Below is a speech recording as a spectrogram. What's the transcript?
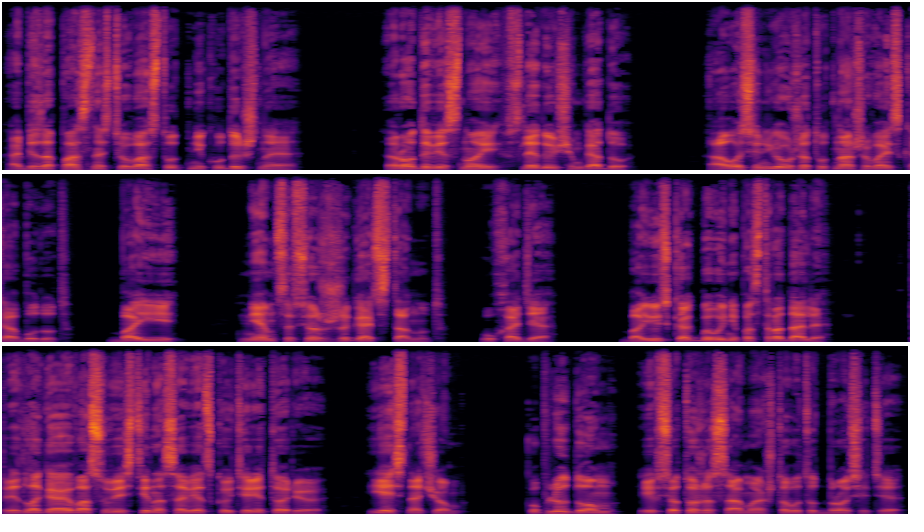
а безопасность у вас тут никудышная. Роды весной в следующем году, а осенью уже тут наши войска будут. Бои. Немцы все сжигать станут, уходя. Боюсь, как бы вы не пострадали. Предлагаю вас увезти на советскую территорию. Есть на чем. Куплю дом и все то же самое, что вы тут бросите.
